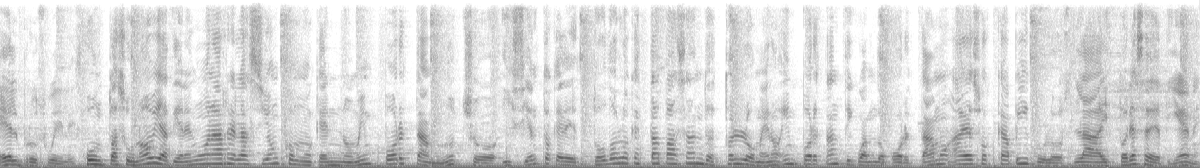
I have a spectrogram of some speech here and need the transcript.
el Bruce Willis, junto a su novia tienen una relación como que no me importa mucho y siento que de todo lo que está pasando, esto es lo menos importante y cuando cortamos a esos capítulos, la historia se detiene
